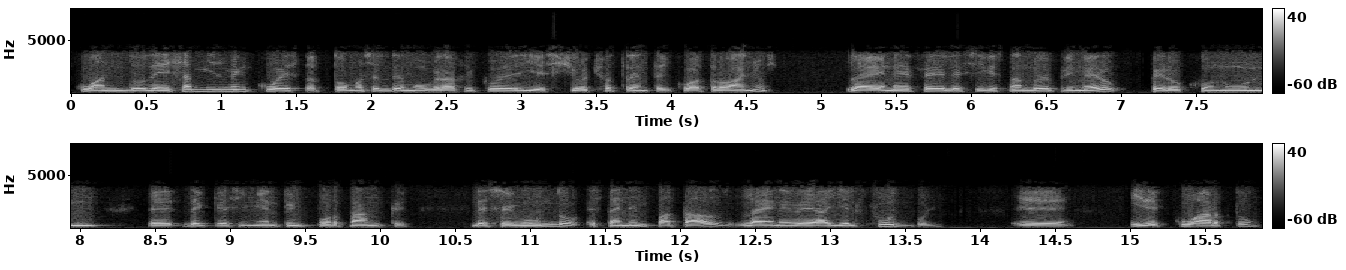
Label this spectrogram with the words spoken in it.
Cuando de esa misma encuesta tomas el demográfico de 18 a 34 años, la NFL sigue estando de primero, pero con un eh, decrecimiento importante. De segundo están empatados la NBA y el fútbol. y de cuarto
